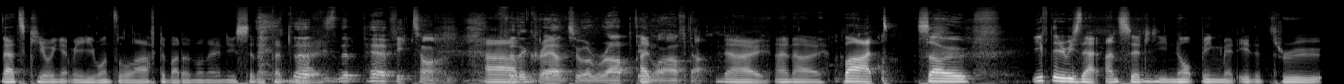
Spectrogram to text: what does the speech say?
that's cueing at me. He wants the laughter button on our new setup. But no, It's the perfect time Um, for the crowd to erupt in I- laughter. No, I know. But so if there is that uncertainty not being met either through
